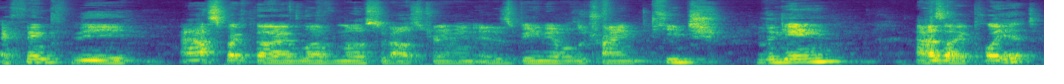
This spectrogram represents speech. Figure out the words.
I think the aspect that I love most about streaming is being able to try and teach the game as I play it.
